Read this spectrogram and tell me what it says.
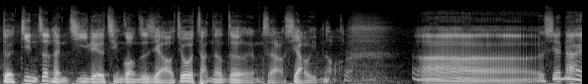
对，竞争很激烈的情况之下，就会产生这种效应哦。呃，现在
